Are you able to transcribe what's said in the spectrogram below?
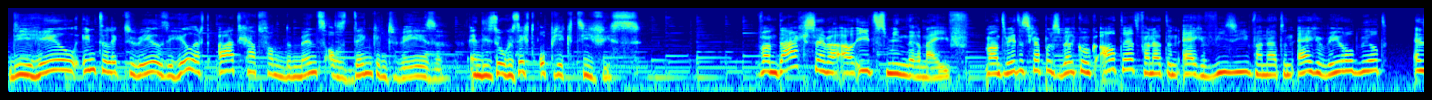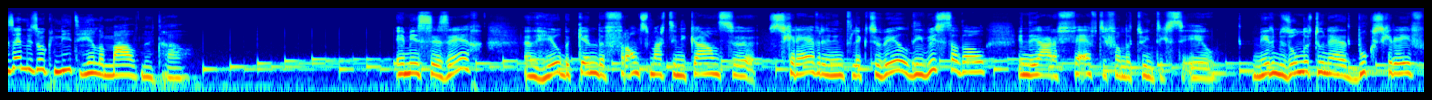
die heel intellectueel is, die heel hard uitgaat van de mens als denkend wezen en die zogezegd objectief is. Vandaag zijn we al iets minder naïef, want wetenschappers werken ook altijd vanuit een eigen visie, vanuit een eigen wereldbeeld en zijn dus ook niet helemaal neutraal. Aimé Césaire, een heel bekende Frans-Martinicaanse schrijver en intellectueel, die wist dat al in de jaren 50 van de 20e eeuw. Meer bijzonder toen hij het boek schreef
